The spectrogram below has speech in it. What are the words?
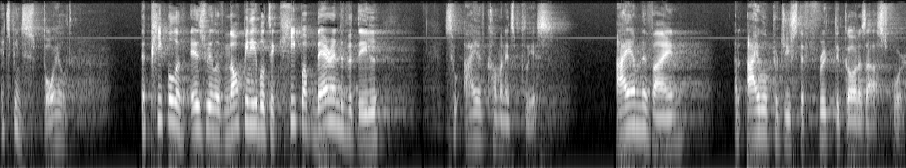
it's been spoiled. The people of Israel have not been able to keep up their end of the deal, so I have come in its place. I am the vine, and I will produce the fruit that God has asked for.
